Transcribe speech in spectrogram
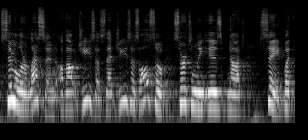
similar lesson about Jesus, that Jesus also certainly is not safe. But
